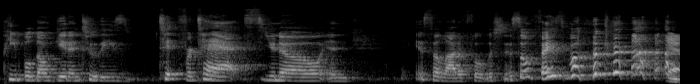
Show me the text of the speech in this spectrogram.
People don't get into these tit for tats, you know, and it's a lot of foolishness on Facebook. yeah.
